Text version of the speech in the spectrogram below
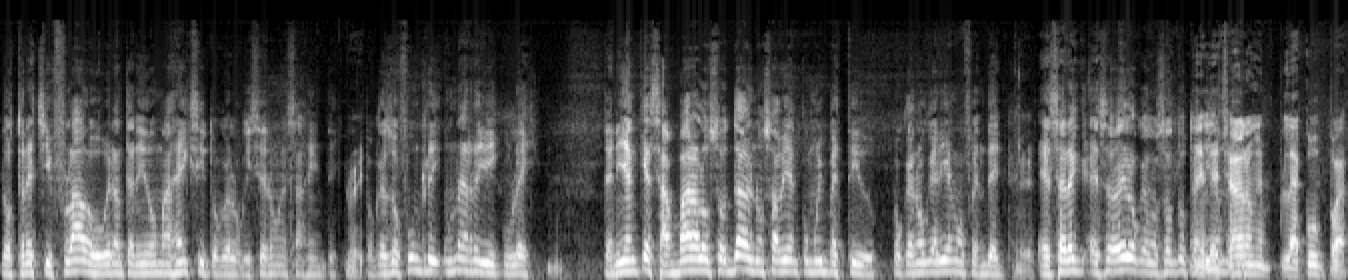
los tres chiflados hubieran tenido más éxito que lo que hicieron esa gente. Porque eso fue una ridiculez. Tenían que salvar a los soldados y no sabían cómo ir vestidos, porque no querían ofender. Eso, eso es lo que nosotros teníamos. Le echaron la culpa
